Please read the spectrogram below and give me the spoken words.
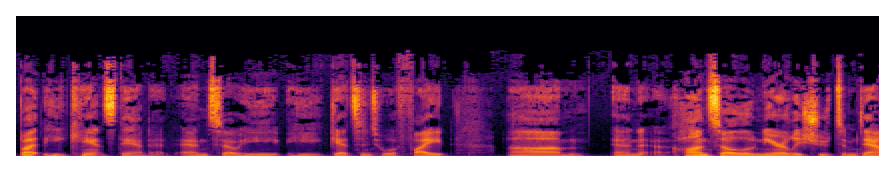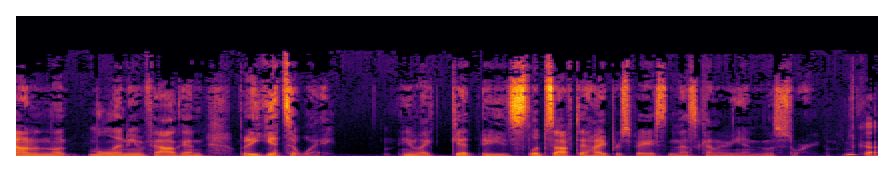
but he can't stand it, and so he he gets into a fight. Um, and Han Solo nearly shoots him down in the Millennium Falcon, but he gets away. He like get he slips off to hyperspace, and that's kind of the end of the story. okay.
